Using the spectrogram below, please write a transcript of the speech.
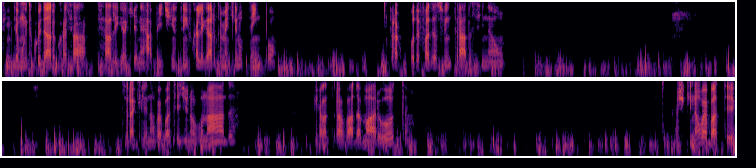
Tem que ter muito cuidado com essa, essa liga aqui, né? Rapidinho, você tem que ficar ligado também aqui no tempo. Pra poder fazer a sua entrada, senão... Será que ele não vai bater de novo nada? Aquela travada marota. Acho que não vai bater.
